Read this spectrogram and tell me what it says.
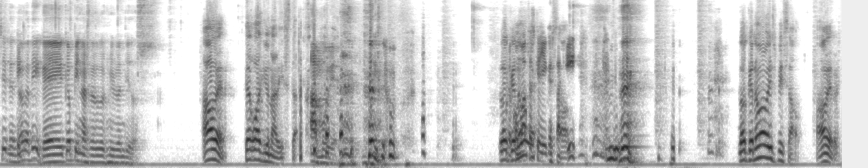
Sí, te toca a ti. ¿Qué, qué opinas del 2022? A ver, tengo aquí una lista. Ah, muy bien. Lo ¿Cómo no haces que llegues aquí? Lo que no me habéis pisado. A ver.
